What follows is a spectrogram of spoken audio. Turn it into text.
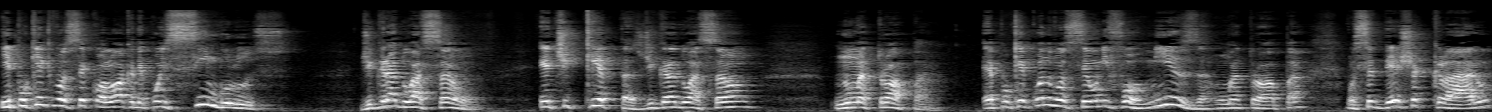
E por que, que você coloca depois símbolos de graduação, etiquetas de graduação numa tropa. É porque quando você uniformiza uma tropa, você deixa claro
